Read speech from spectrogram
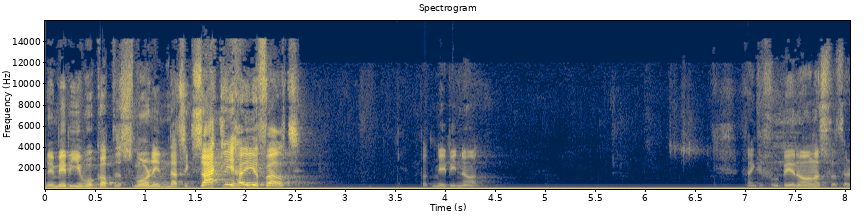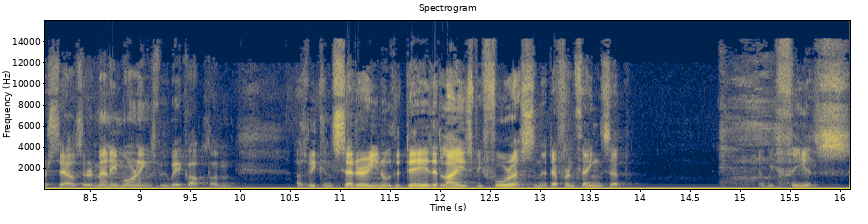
Now, maybe you woke up this morning and that's exactly how you felt maybe not. Thank you for being honest with ourselves. There are many mornings we wake up and as we consider, you know, the day that lies before us and the different things that that we face.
